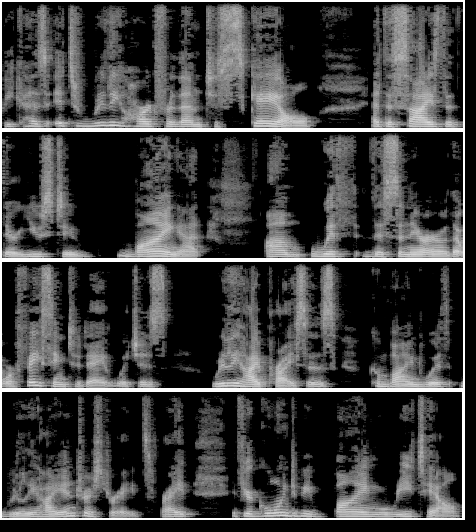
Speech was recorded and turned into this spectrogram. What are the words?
because it's really hard for them to scale at the size that they're used to buying at um, with the scenario that we're facing today, which is really high prices combined with really high interest rates, right? If you're going to be buying retail,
